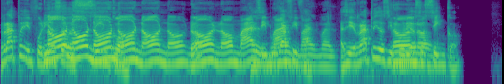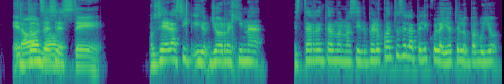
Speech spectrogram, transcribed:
Rápido y furioso. No, no, no, no, no, no, no, mal. Así, mal, FIFA. mal, mal. Así, rápidos y furiosos 5. Entonces, este. O sea, era así. Yo, Regina, está rentando no así. Pero ¿cuánto es de la película? Yo te lo pago yo.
